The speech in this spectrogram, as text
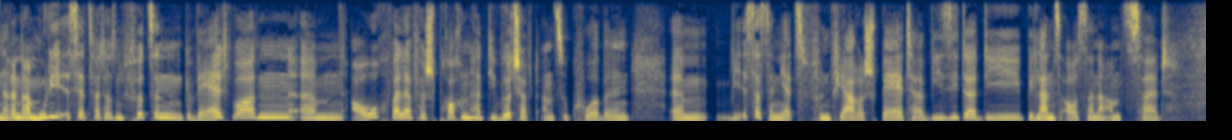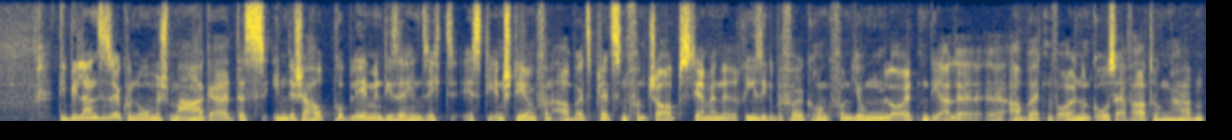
Narendra Modi ist ja 2014 gewählt worden, ähm, auch weil er versprochen hat, die Wirtschaft anzukurbeln. Ähm, wie ist das denn jetzt fünf Jahre später? Wie sieht da die Bilanz aus seiner Amtszeit? Die Bilanz ist ökonomisch mager. Das indische Hauptproblem in dieser Hinsicht ist die Entstehung von Arbeitsplätzen, von Jobs. Die haben eine riesige Bevölkerung von jungen Leuten, die alle äh, arbeiten wollen und große Erwartungen haben.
